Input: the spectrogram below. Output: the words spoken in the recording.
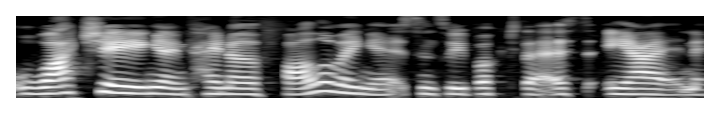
watching and kind of following it since we booked this and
